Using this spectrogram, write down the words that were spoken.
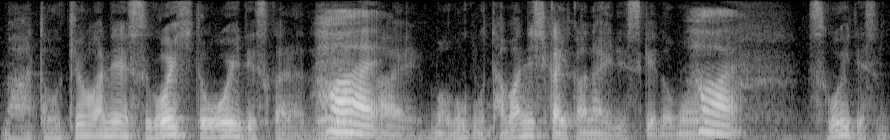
まあ東京はねすごい人多いですからね。はい。まあ僕もたまにしか行かないですけども、はすごいですもん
